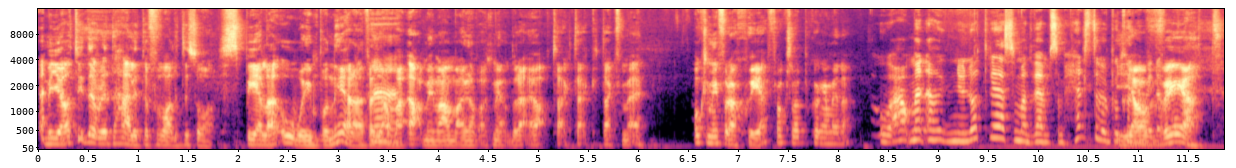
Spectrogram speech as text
Men jag tyckte det var lite härligt att få vara lite så, spela oimponerad. För att jag Ja. bara, ja min mamma har varit med om det där. Ja, tack, tack, tack för mig. Också min förra chef har också varit på kungamiddag. Wow, men ah, nu låter det här som att vem som helst har varit på Jag kungamiddag. vet!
